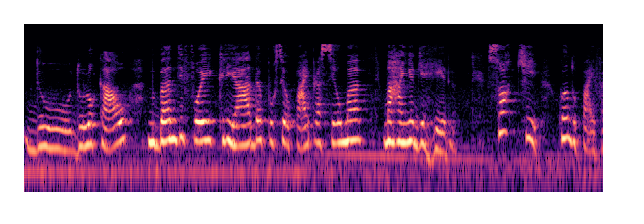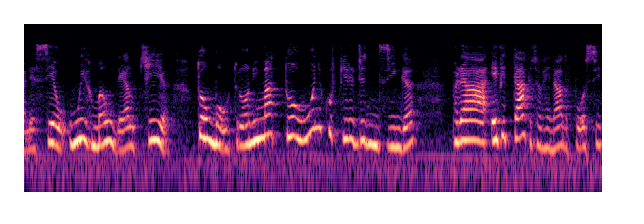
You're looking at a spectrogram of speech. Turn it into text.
do, do local, Mbandi foi criada por seu pai para ser uma, uma rainha guerreira. Só que, quando o pai faleceu, um irmão dela, Kia, tomou o trono e matou o único filho de Nzinga para evitar que seu reinado fosse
